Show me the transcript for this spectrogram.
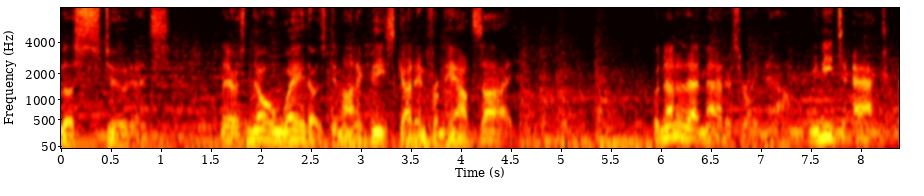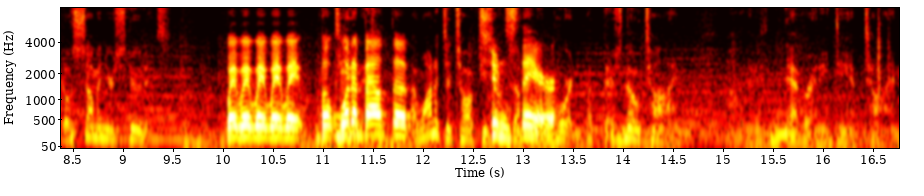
The students. There's no way those demonic beasts got in from the outside. But none of that matters right now. We need to act. Go summon your students. Wait, wait, wait, wait, wait. But what Damn it. about the I wanted to talk to you students about something there? important, but there's no time. Oh, there's never any damn time.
